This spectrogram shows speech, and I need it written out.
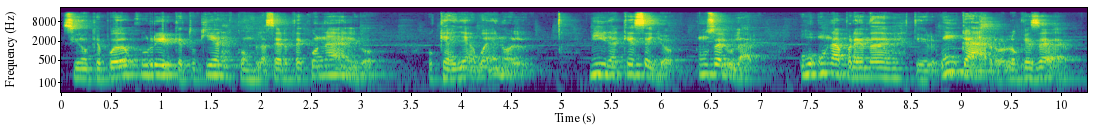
sino que puede ocurrir que tú quieras complacerte con algo, o que haya, bueno, mira, qué sé yo, un celular, una prenda de vestir, un carro, lo que sea.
